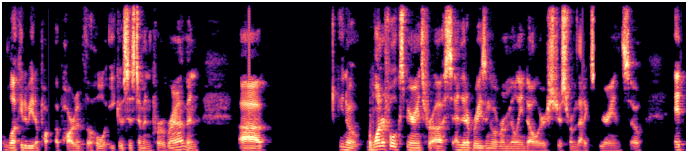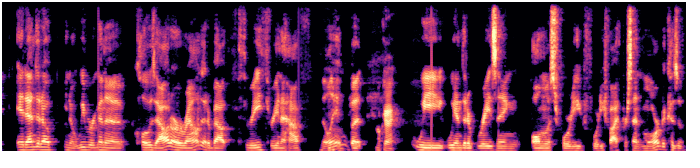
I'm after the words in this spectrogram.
lucky to be a, a part of the whole ecosystem and program. And uh, you know, wonderful experience for us. Ended up raising over a million dollars just from that experience. So it it ended up, you know, we were gonna close out our round at about three three and a half million, mm-hmm. but okay we we ended up raising almost 40 45% more because of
